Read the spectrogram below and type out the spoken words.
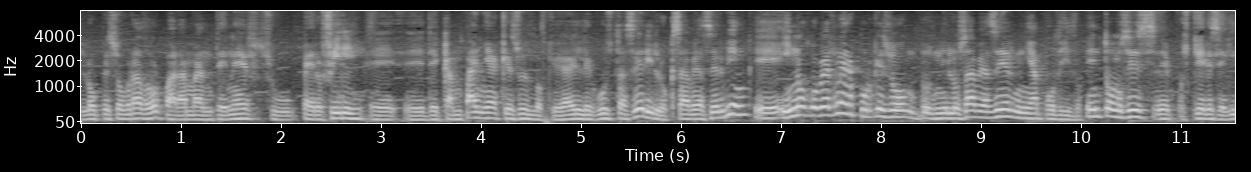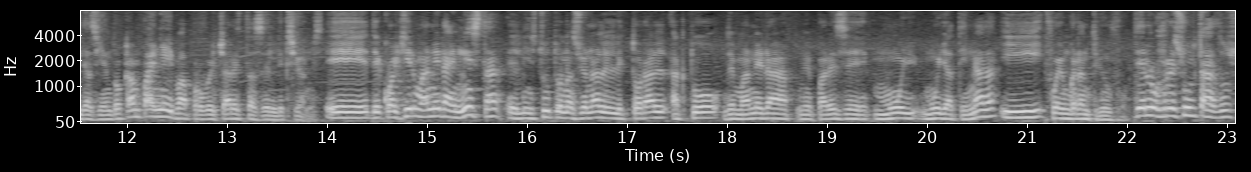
López Obrador para mantener su perfil de campaña, que eso es lo que a él le gusta hacer y lo que sabe hacer bien, y no gobernar porque eso pues, ni lo sabe hacer ni ha podido. Entonces, pues quiere seguir haciendo campaña y va a aprovechar estas elecciones. De cualquier manera, en esta, el Instituto Nacional Electoral actuó de manera, me parece, muy, muy atinada y fue un gran triunfo. De los resultados,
